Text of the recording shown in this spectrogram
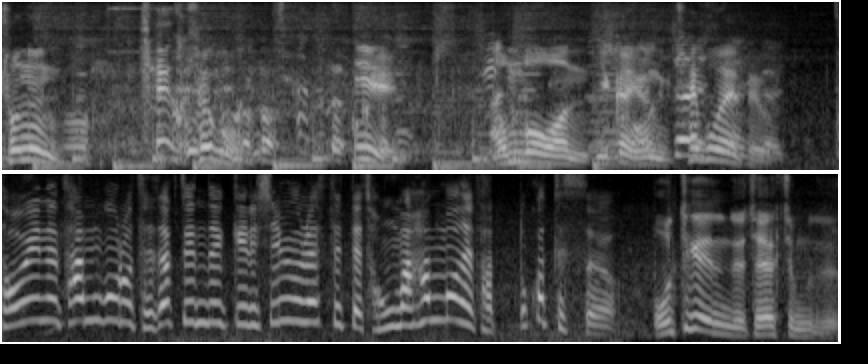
저는 최고. 최고. 1. 넘버원. 그러니까 이런 최고의 배우. 저희는 참고로 제작진들끼리 시뮬 했을 때 정말 한 번에 다 똑같았어요. 어떻게 했는데 제작진분들?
